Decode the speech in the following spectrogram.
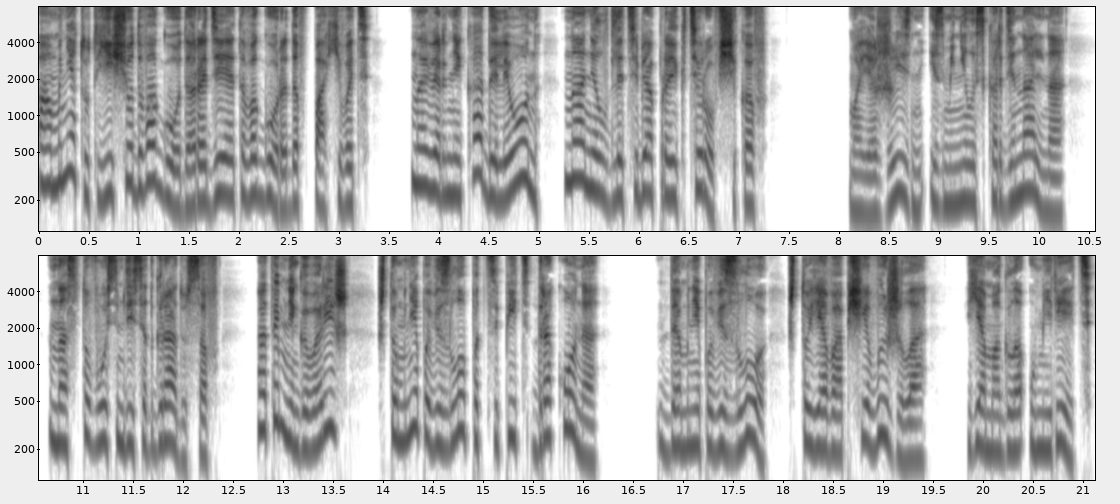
а мне тут еще два года ради этого города впахивать. Наверняка Делеон нанял для тебя проектировщиков. Моя жизнь изменилась кардинально, на 180 градусов, а ты мне говоришь, что мне повезло подцепить дракона. Да мне повезло, что я вообще выжила. Я могла умереть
